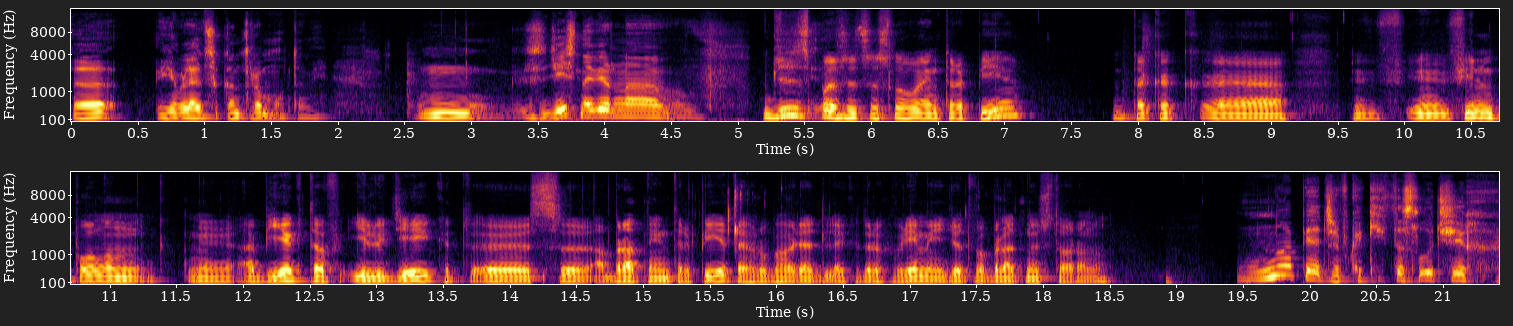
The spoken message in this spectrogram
э, являются контрамотами. Здесь, наверное, Здесь используется слово энтропия, так как э, э, фильм полон э, объектов и людей э, с обратной энтропией, это, грубо говоря, для которых время идет в обратную сторону. ну, опять же, в каких-то случаях,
